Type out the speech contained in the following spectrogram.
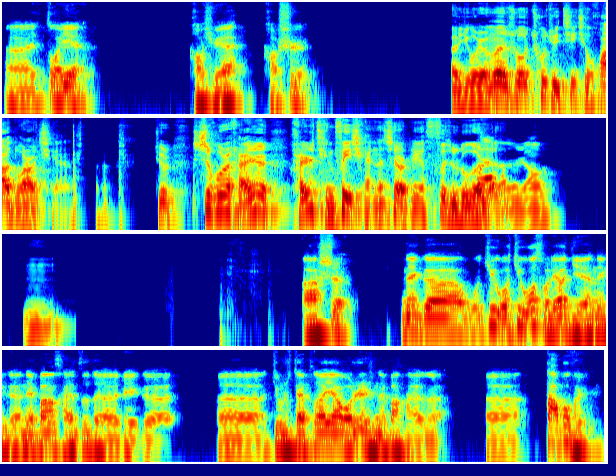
呃作业、考学、考试。呃，有人问说出去踢球花了多少钱？就是是不是还是还是挺费钱的事儿？这个四十多个人，然后，嗯。啊，是。那个我据我据我所了解，那个那帮孩子的这个呃，就是在葡萄牙我认识那帮孩子，呃，大部分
